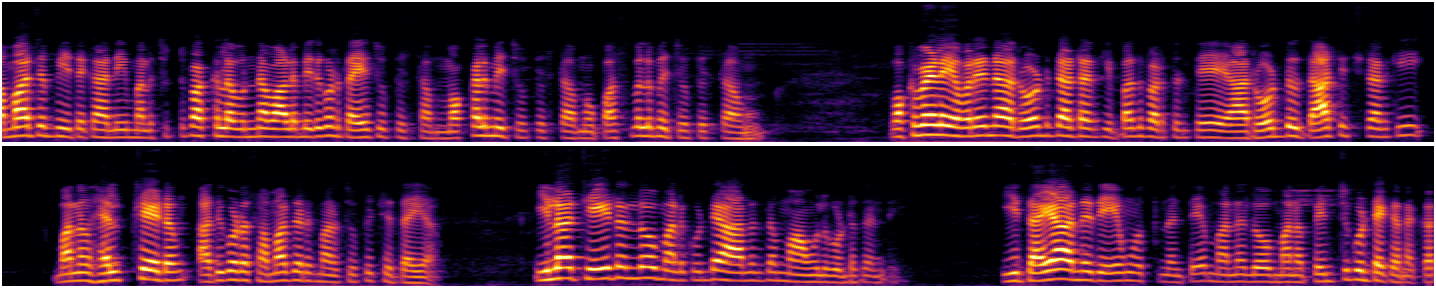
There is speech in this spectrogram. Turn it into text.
సమాజం మీద కానీ మన చుట్టుపక్కల ఉన్న వాళ్ళ మీద కూడా దయ చూపిస్తాము మొక్కల మీద చూపిస్తాము పశువుల మీద చూపిస్తాము. ఒకవేళ ఎవరైనా రోడ్డు దాటడానికి ఇబ్బంది పడుతుంటే ఆ రోడ్డు దాటించడానికి మనం హెల్ప్ చేయడం అది కూడా సమాజానికి మనం చూపించే దయ. ఇలా చేయడంలో మనకుండే ఆనందం మామూలుగా ఉండదండి. ఈ దయ అనేది ఏమవుతుందంటే మనలో మనం పెంచుకుంటే కనుక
